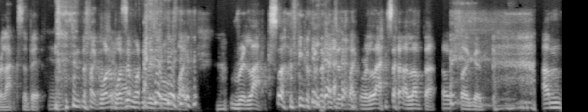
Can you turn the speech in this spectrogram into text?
relax a bit. Yeah. like one, wasn't one of his rules like relax? I think one of them was just like relax. I love that. That was so good. Um,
